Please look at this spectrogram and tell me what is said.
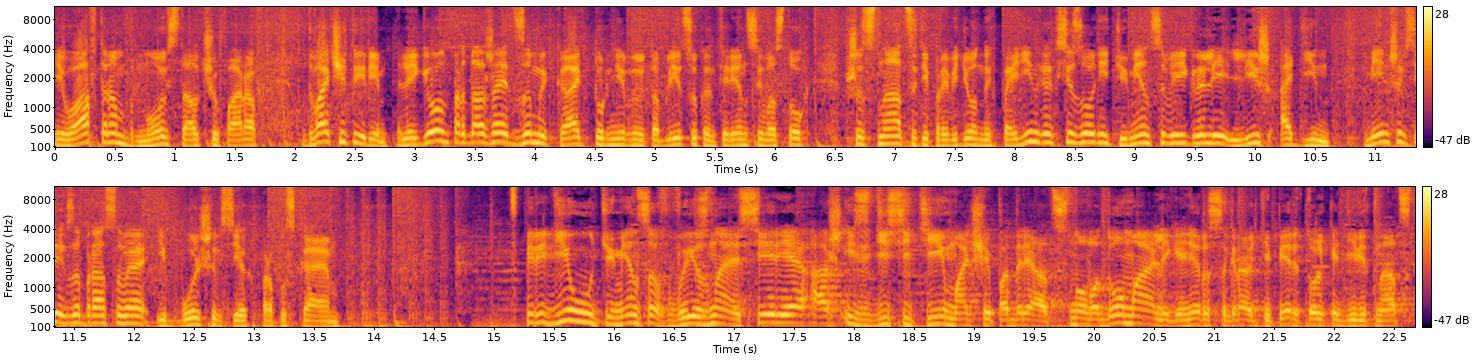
Его автором вновь стал Чуфаров. 2-4. Легион продолжает замыкать турнирную таблицу конференции «Восток». В 16 проведенных поединках в сезоне тюменцы выиграли лишь один. Меньше всех забрасывая и больше всех пропуская. Впереди у тюменцев выездная серия аж из 10 матчей подряд. Снова дома легионеры сыграют теперь только 19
